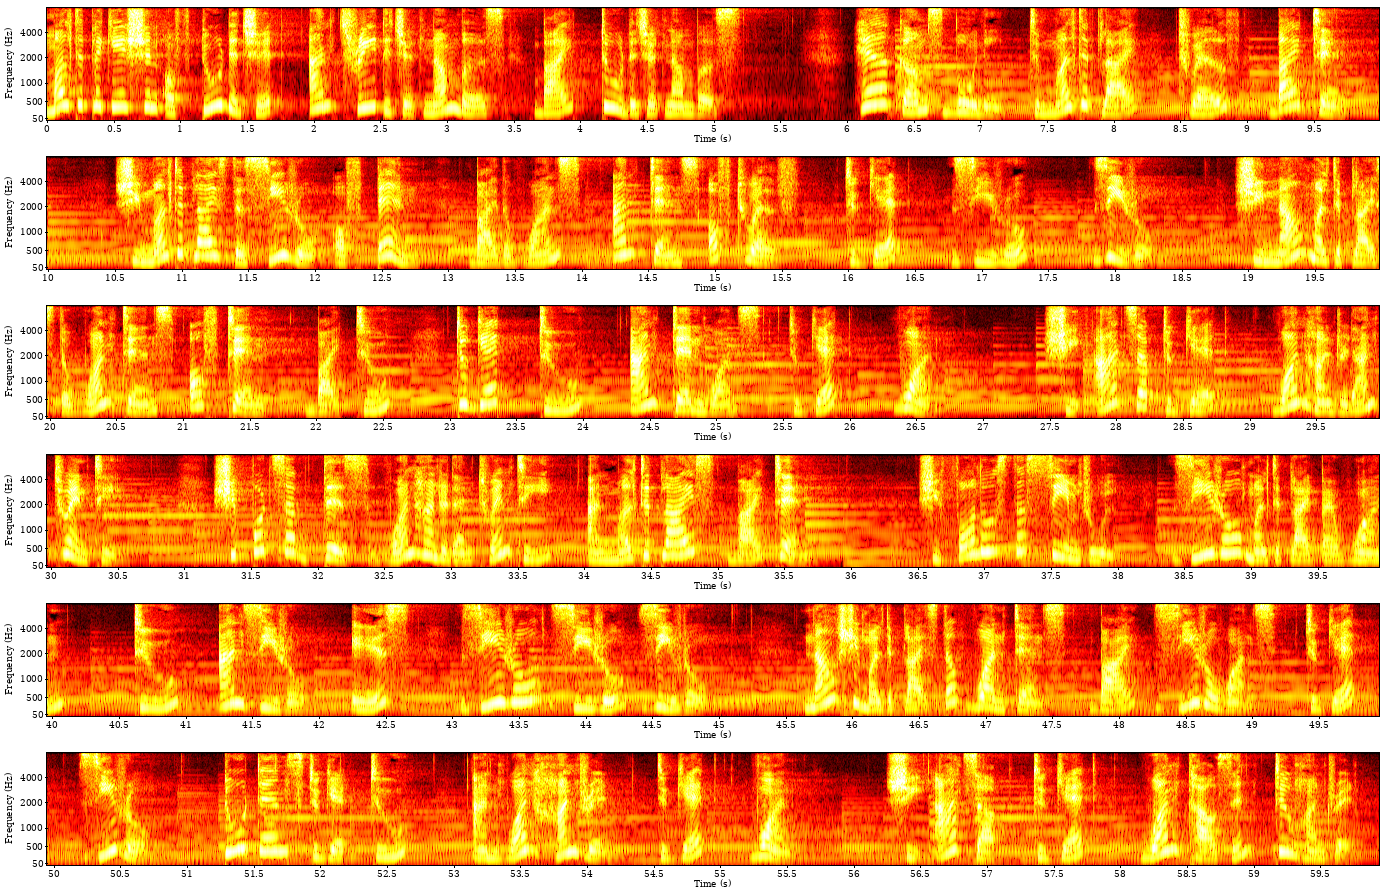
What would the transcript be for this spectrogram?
Multiplication of 2-digit and 3-digit numbers by 2-digit numbers. Here comes Boni to multiply 12 by 10. She multiplies the 0 of 10 by the ones and tens of 12 to get 0, 0. She now multiplies the 1 tens of 10 by 2 to get 2 and 10 ones to get 1. She adds up to get 120. She puts up this 120 and multiplies by 10. She follows the same rule. 0 multiplied by 1, 2 and 0 is 0, 0, 0. Now she multiplies the 1 tens by 0 ones to get 0, 2 tens to get 2 and 100 to get 1. She adds up to get 1200.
